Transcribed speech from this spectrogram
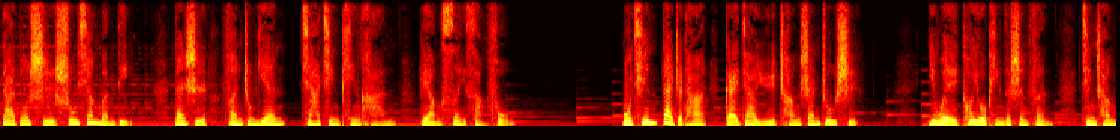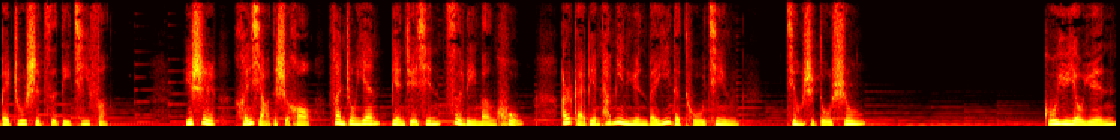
大多是书香门第，但是范仲淹家境贫寒。两岁丧父，母亲带着他改嫁于常山朱氏，因为拖油瓶的身份，经常被朱氏子弟讥讽。于是很小的时候，范仲淹便决心自立门户，而改变他命运唯一的途径，就是读书。古语有云：“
